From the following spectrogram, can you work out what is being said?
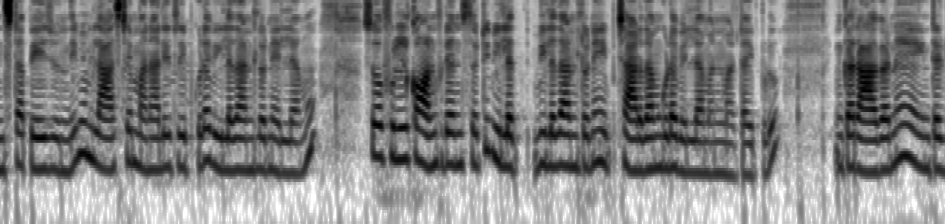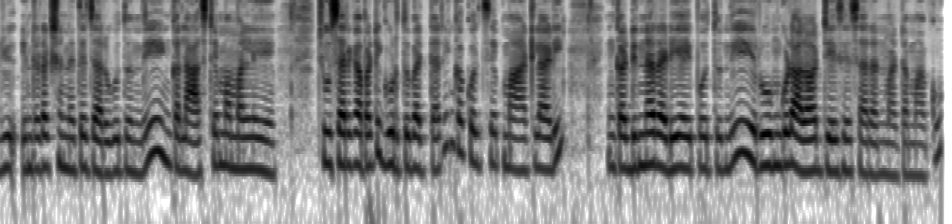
ఇన్స్టా పేజ్ ఉంది. మేము లాస్ట్ టైం మనాలి ట్రిప్ కూడా వీళ్ళ దాంట్లోనే వెళ్ళాము. సో ఫుల్ కాన్ఫిడెన్స్ తోటి వీళ్ళ వీళ్ళ దాంట్లోనే చారదాం కూడా వెళ్ళామన్నమాట ఇప్పుడు. ఇంకా రాగానే ఇంట్రడ్యూ ఇంట్రడక్షన్ అయితే జరుగుతుంది. ఇంకా లాస్ట్ టైం మమ్మల్ని చూశారు కాబట్టి గుర్తుపెట్టారు. ఇంకా కొద్దిసేపు మాట్లాడి ఇంకా డిన్నర్ రెడీ అయిపోతుంది. రూమ్ కూడా అలాట్ చేసేసారనమాట మాకు.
